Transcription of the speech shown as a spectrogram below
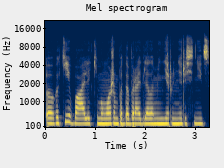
э, какие валики мы можем подобрать для ламинирования ресниц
